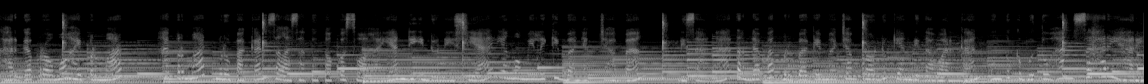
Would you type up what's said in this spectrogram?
harga promo Hypermart Hypermart merupakan salah satu toko swalayan di Indonesia yang memiliki banyak cabang. Di sana terdapat berbagai macam produk yang ditawarkan untuk kebutuhan sehari-hari.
